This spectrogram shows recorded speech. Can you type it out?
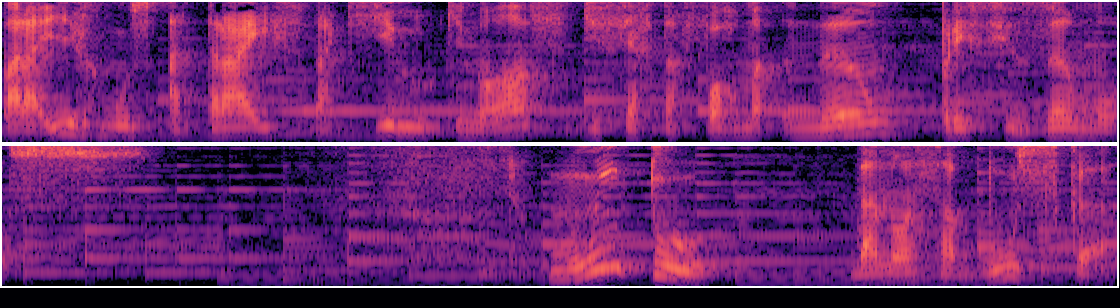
para irmos atrás daquilo que nós, de certa forma, não precisamos. Muito da nossa busca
